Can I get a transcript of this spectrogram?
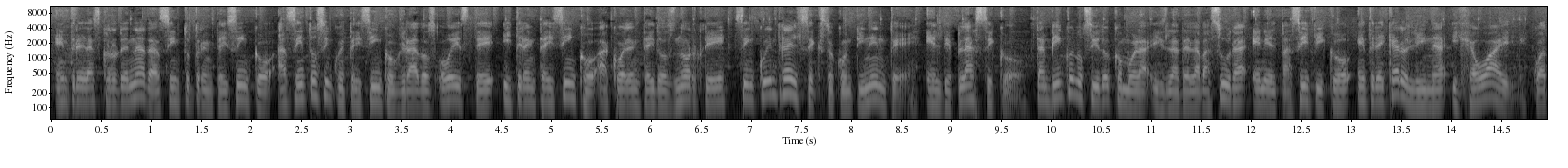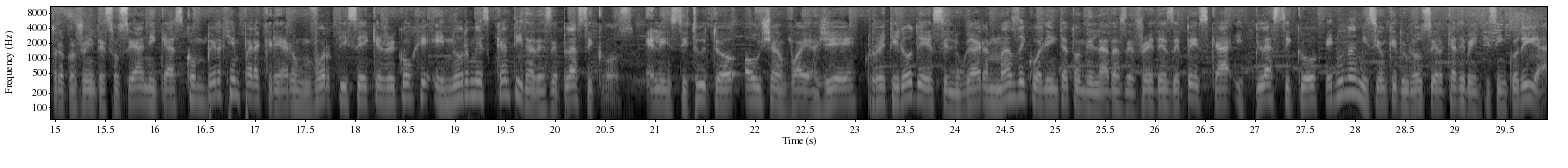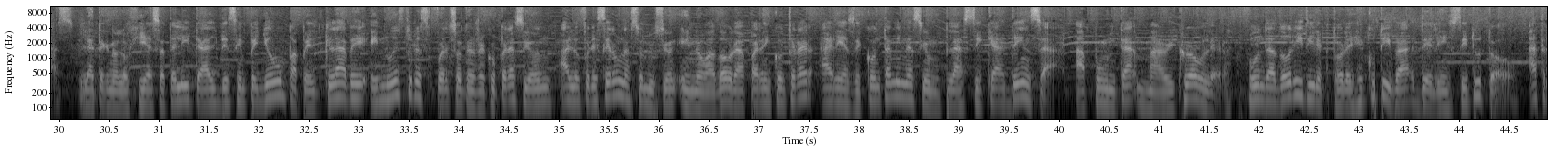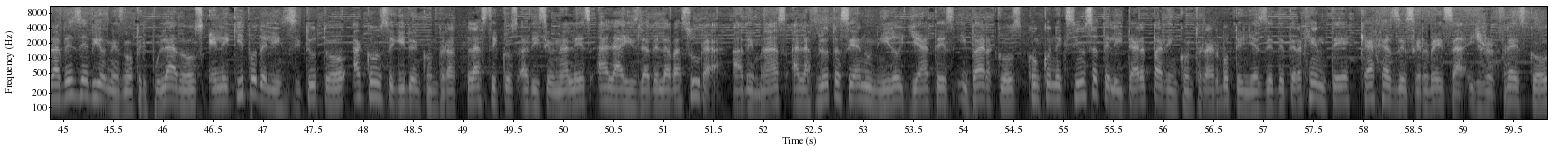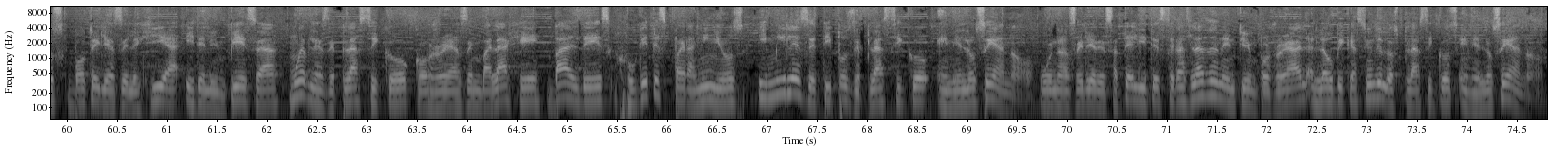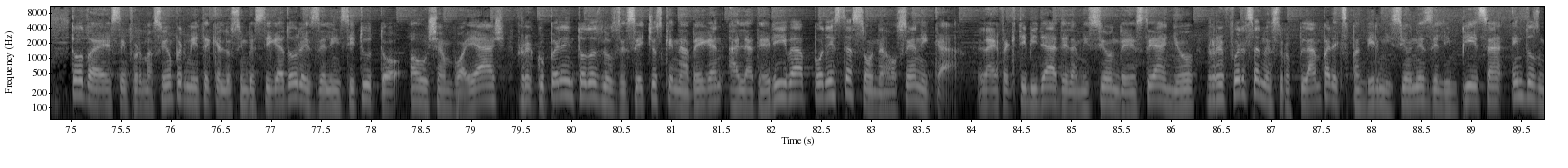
Entre las coordenadas 135 a 155 grados oeste y 35 a 42 norte se encuentra el sexto continente, el de plástico, también conocido como la isla de la basura en el Pacífico entre Carolina y Hawái. Cuatro corrientes oceánicas convergen para crear un vórtice que recoge enormes cantidades de plásticos. El Instituto Ocean Voyage retiró de ese lugar más de 40 toneladas de redes de pesca y plástico en una misión que duró cerca de 25 días. La tecnología satelital desempeñó un papel clave en nuestro esfuerzo de recuperación al ofrecer una solución innovadora para encontrar áreas de contaminación plástica densa, apunta Mary Crowler, fundador y directora ejecutiva del instituto. A través de aviones no tripulados, el equipo del instituto ha conseguido encontrar plásticos adicionales a la isla de la basura. Además, a la flota se han unido yates y barcos con conexión satelital para encontrar botellas de detergente, cajas de cerveza y refrescos botellas de lejía y de limpieza, muebles de plástico, correas de embalaje, baldes, juguetes para niños y miles de tipos de plástico en el océano. Una serie de satélites trasladan en tiempo real la ubicación de los plásticos en el océano. Toda esta información permite que los investigadores del Instituto Ocean Voyage recuperen todos los desechos que navegan a la deriva por esta zona oceánica. La efectividad de la misión de este año refuerza nuestro plan para expandir misiones de limpieza en 2020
